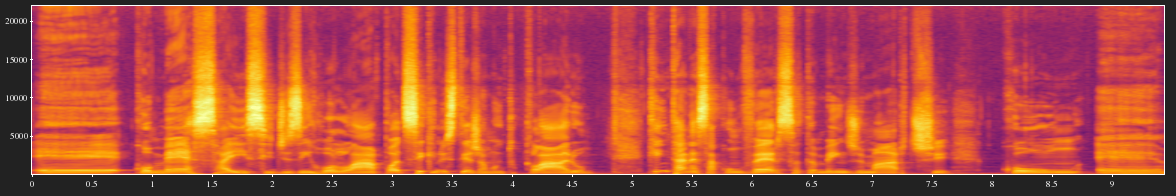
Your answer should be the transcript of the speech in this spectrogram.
é, começa a se desenrolar, pode ser que não esteja muito claro. Quem está nessa conversa também de Marte com é,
